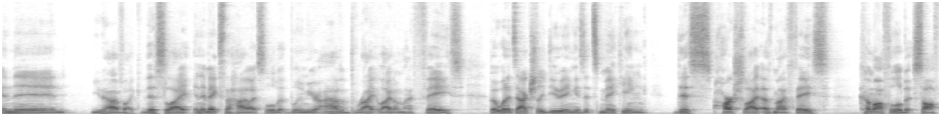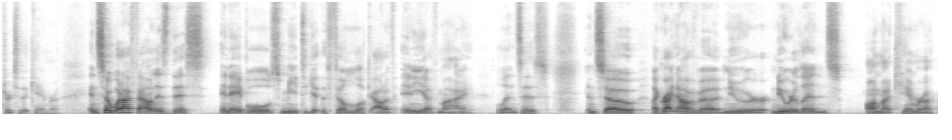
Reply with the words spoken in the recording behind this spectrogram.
And then you have like this light and it makes the highlights a little bit bloomier. I have a bright light on my face, but what it's actually doing is it's making this harsh light of my face come off a little bit softer to the camera. And so what I found is this enables me to get the film look out of any of my lenses. And so like right now I have a newer newer lens on my camera,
